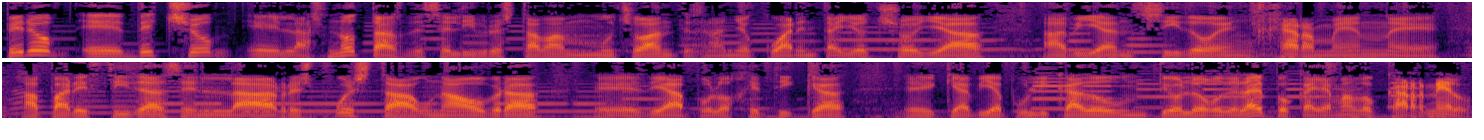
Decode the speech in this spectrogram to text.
Pero, de hecho, las notas de ese libro estaban mucho antes. En el año 48 ya habían sido en germen, aparecidas en la respuesta a una obra de apologética que había publicado un teólogo de la época llamado Carnell.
